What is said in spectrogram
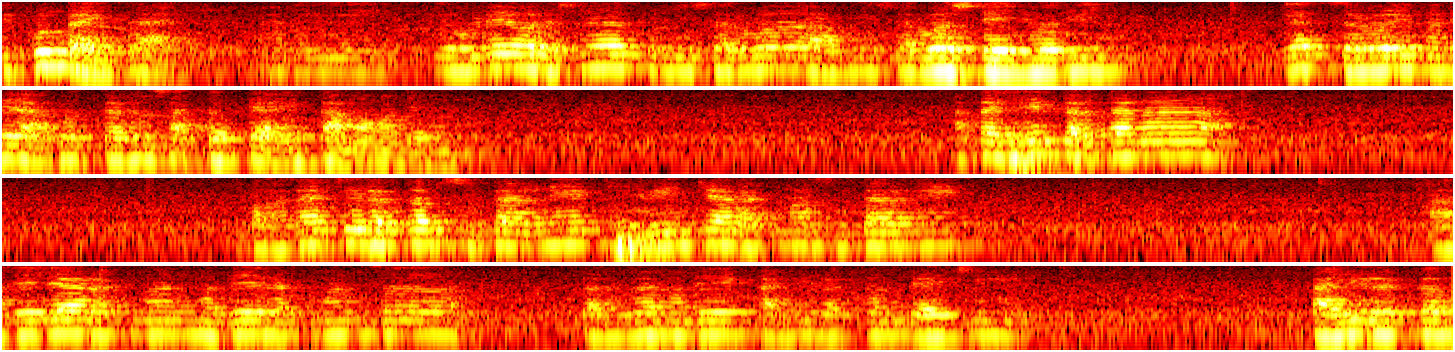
टिकून राहायचं आहे. आणि एवढे वर्ष तुम्ही सर्व आम्ही सर्व स्टेजवरील या चळवळीमध्ये आहोत कारण सातत्य आहे कामामध्ये म्हणून. आता हे करताना भागाची रक्कम स्वीकारणे ठेवींच्या रकमा स्वीकारणे आलेल्या रकमांमध्ये रकमांचं कर्जामध्ये काही रक्कम द्यायची. काही रक्कम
